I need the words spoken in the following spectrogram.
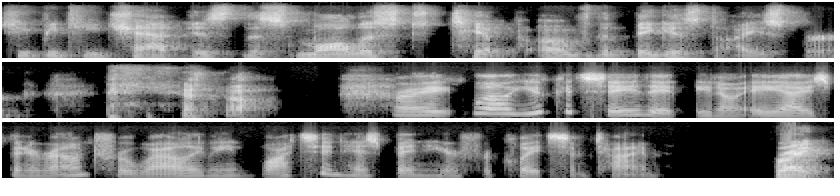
GPT chat is the smallest tip of the biggest iceberg. you know? Right. Well, you could say that, you know, AI has been around for a while. I mean, Watson has been here for quite some time. Right.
